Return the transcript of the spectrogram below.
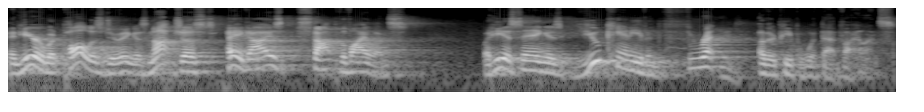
And here, what Paul is doing is not just, hey guys, stop the violence. What he is saying is, you can't even threaten other people with that violence.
